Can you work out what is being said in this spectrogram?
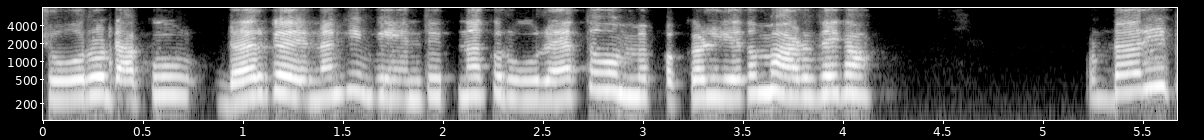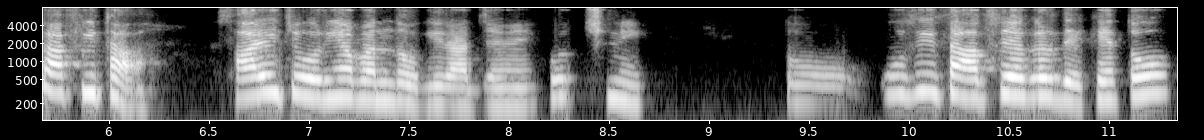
चोर और डाकू डर गए ना कि वेन तो इतना क्रूर है तो हमें पकड़ लिया तो मार देगा। और डर ही काफ़ी था। सारी चोरियाँ बंद होगी राज्य में, कुछ नहीं। तो उस हिसाब से अगर देखें तो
